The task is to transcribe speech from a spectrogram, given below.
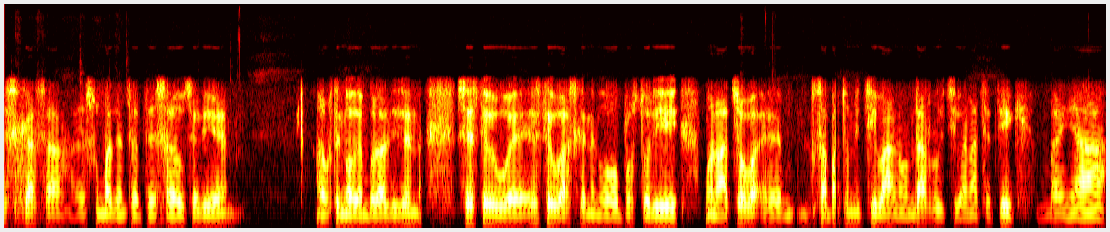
eskaza, esun bat entzate zarautzeri, eh? aurtengo denboraldiren, ze ez dugu, ez dugu azkenengo postori, bueno, atzo ba- eh, zapatu nitsi ban, ondarru itxi ban atzetik, baina...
